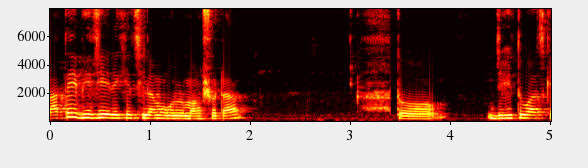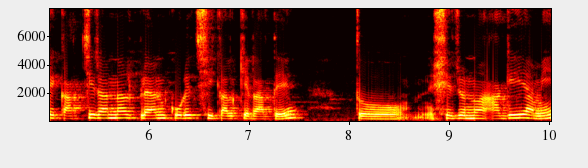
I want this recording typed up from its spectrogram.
রাতেই ভিজিয়ে রেখেছিলাম গরুর মাংসটা। তো যেহেতু আজকে কাচ্চি রান্নার প্ল্যান করেছি কালকে রাতে, তো সেজন্য আগেই আমি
